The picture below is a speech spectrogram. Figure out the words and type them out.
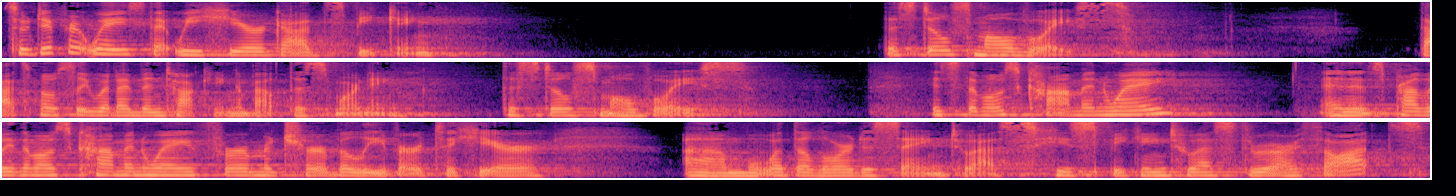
So, different ways that we hear God speaking. The still small voice. That's mostly what I've been talking about this morning. The still small voice. It's the most common way, and it's probably the most common way for a mature believer to hear um, what the Lord is saying to us. He's speaking to us through our thoughts.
